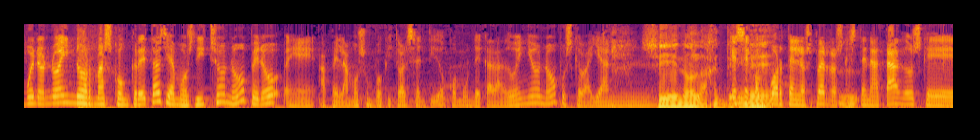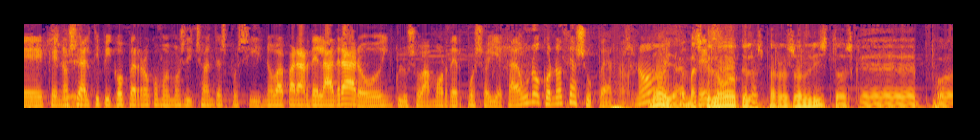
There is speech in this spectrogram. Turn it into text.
bueno, no hay normas concretas, ya hemos dicho, ¿no? Pero eh, apelamos un poquito al sentido común de cada dueño, ¿no? Pues que vayan... Sí, no, la gente Que se viene- comporten los perros, que estén atados, que, que no sea el típico perro, como hemos dicho antes, pues si no va a parar de ladrar o incluso va a morder, pues oye, cada uno conoce a su perro, ¿no? No, y además que luego que los perros son listos, que pues,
